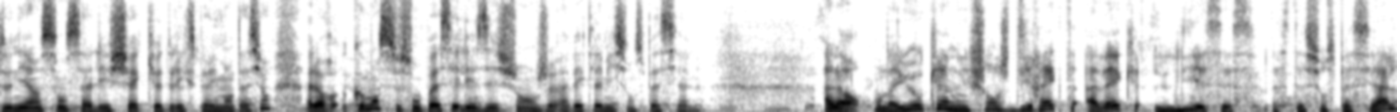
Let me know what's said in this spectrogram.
donner un sens à l'échec de l'expérimentation. Alors, comment se sont passés les échanges avec la mission spatiale? Alors, on n'a eu aucun échange direct avec l'ISS, la station spatiale.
